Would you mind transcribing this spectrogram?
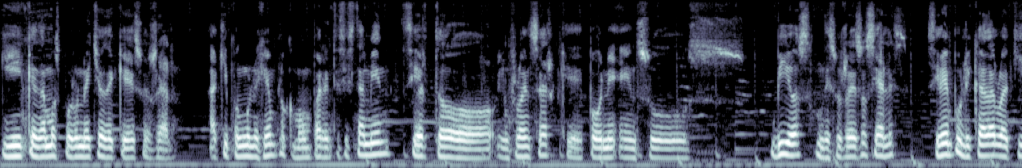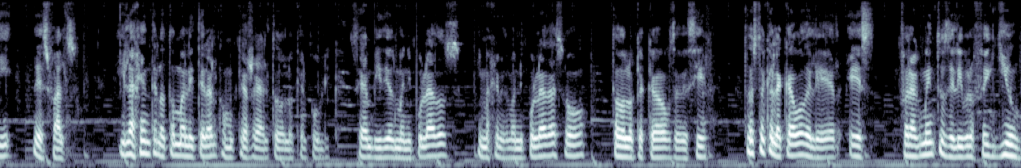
y quedamos por un hecho de que eso es real. Aquí pongo un ejemplo como un paréntesis también, cierto influencer que pone en sus bios de sus redes sociales, si ven publicado algo aquí es falso. Y la gente lo toma literal como que es real todo lo que él publica, sean vídeos manipulados, imágenes manipuladas o todo lo que acabamos de decir. Todo esto que le acabo de leer es fragmentos del libro Fake You,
